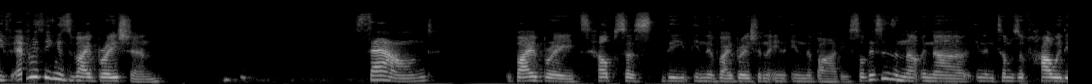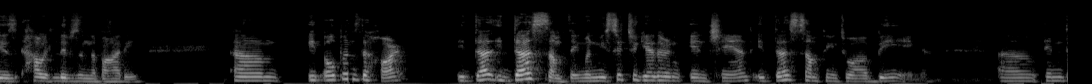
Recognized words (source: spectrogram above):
if everything is vibration, sound vibrates helps us the in the vibration in, in the body. So this is in, a, in, a, in terms of how it is how it lives in the body. Um, it opens the heart. It does it does something. When we sit together and, in chant it does something to our being. Um, and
